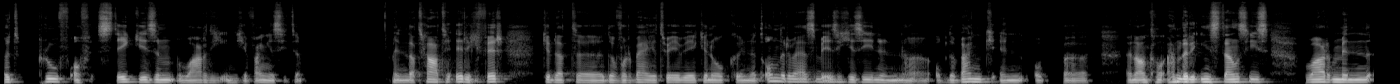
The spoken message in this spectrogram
het proof of stakeism waar die in gevangen zitten. En dat gaat erg ver. Ik heb dat uh, de voorbije twee weken ook in het onderwijs bezig gezien, en, uh, op de bank en op uh, een aantal andere instanties, waar men,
